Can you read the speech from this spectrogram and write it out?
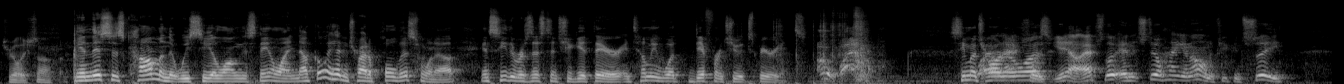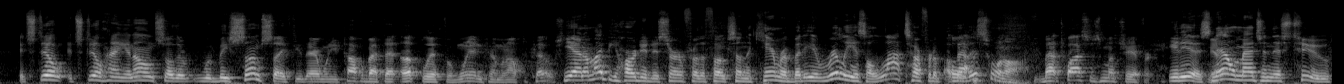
it's really something. And this is common that we see along this nail line. Now go ahead and try to pull this one up and see the resistance you get there and tell me what difference you experience. Oh wow. See how much Wow, harder it was? Yeah, absolutely, and it's still hanging on. If you can see, it's still it's still hanging on. So there would be some safety there when you talk about that uplift of wind coming off the coast. Yeah, and it might be hard to discern for the folks on the camera, but it really is a lot tougher to pull About- this one off. About twice as much effort. It is. Now imagine this too.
